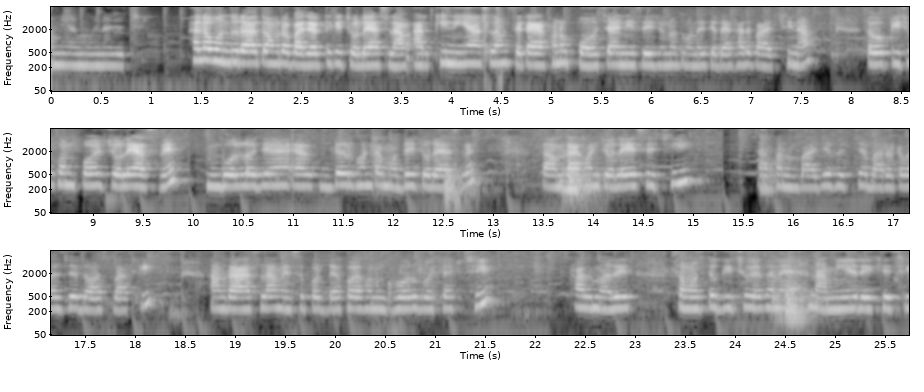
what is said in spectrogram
আমি আর মইনা যাচ্ছি। হ্যালো বন্ধুরা, তো আমরা বাজার থেকে চলে আসলাম। আর কি নিয়ে আসলাম সেটা এখনও পৌঁছায়নি, সেই জন্য তোমাদেরকে দেখাতে পারছি না। তো কিছুক্ষণ পর চলে আসবে। বলল যে এক দেড় ঘণ্টার মধ্যেই চলে আসবে। তো আমরা এখন চলে এসেছি। এখন বাজে হচ্ছে বারোটা বাজে দশ বাকি। আমরা আসলাম, এসে পর দেখো এখন ঘোর গোছাচ্ছি। আলমারির সমস্ত কিছু এখানে নামিয়ে রেখেছি।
